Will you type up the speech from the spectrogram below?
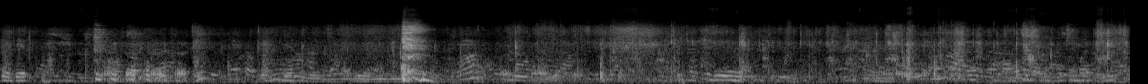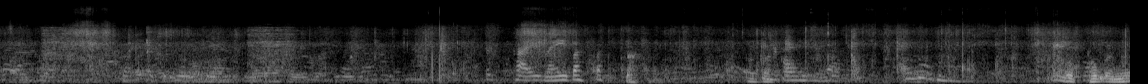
ตัวเด็ดถ่ายไหนปะปะทุบทุบอันนี้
